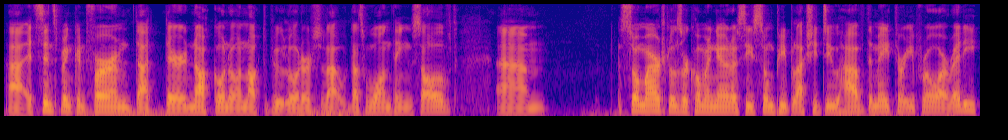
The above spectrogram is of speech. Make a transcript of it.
Uh, it's since been confirmed that they're not going to unlock the bootloader, so that that's one thing solved. Um, some articles are coming out. I see some people actually do have the Mate 30 Pro already.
